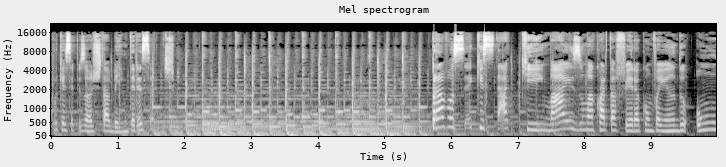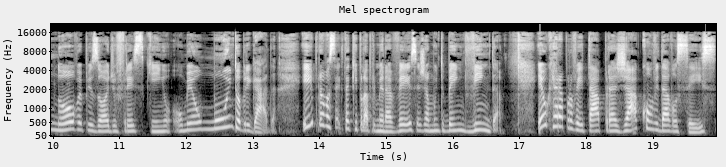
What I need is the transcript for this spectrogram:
porque esse episódio está bem interessante. Para você que está aqui em mais uma quarta-feira acompanhando um novo episódio fresquinho, o meu muito obrigada. E para você que está aqui pela primeira vez, seja muito bem-vinda. Eu quero aproveitar para já convidar vocês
